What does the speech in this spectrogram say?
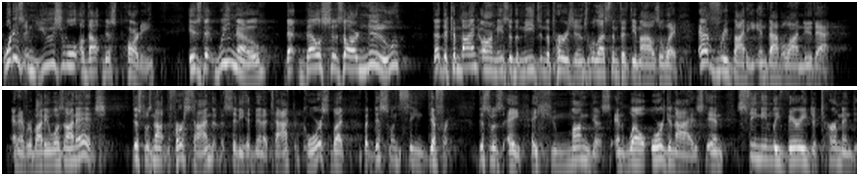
What is unusual about this party is that we know that Belshazzar knew that the combined armies of the Medes and the Persians were less than 50 miles away. Everybody in Babylon knew that, and everybody was on edge. This was not the first time that the city had been attacked, of course, but, but this one seemed different. This was a, a humongous and well organized and seemingly very determined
